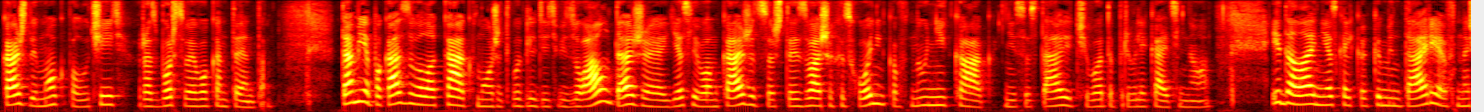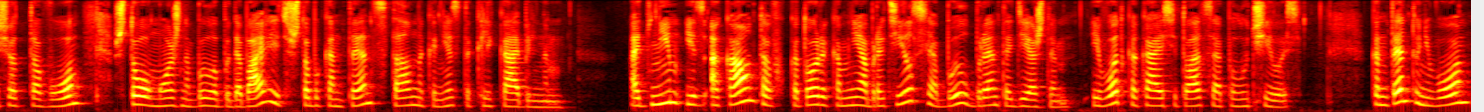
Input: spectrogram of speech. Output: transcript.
каждый мог получить разбор своего контента. Там я показывала, как может выглядеть визуал, даже если вам кажется, что из ваших исходников ну никак не составит чего-то привлекательного. И дала несколько комментариев насчет того, что можно было бы добавить, чтобы контент стал наконец-то кликабельным. Одним из аккаунтов, который ко мне обратился, был бренд одежды. И вот какая ситуация получилась. Контент у него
